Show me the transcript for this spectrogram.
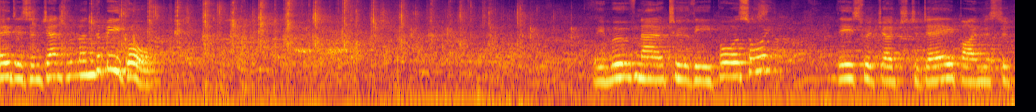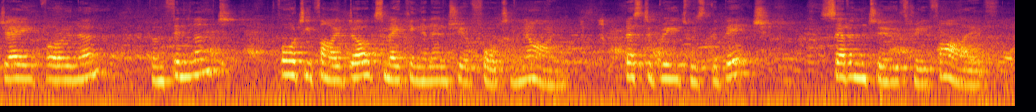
Ladies and gentlemen, the Beagle. We move now to the Borzoi. These were judged today by Mr. J. Vorinen from Finland. 45 dogs making an entry of 49. Best of breed was the Bitch, 7235.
